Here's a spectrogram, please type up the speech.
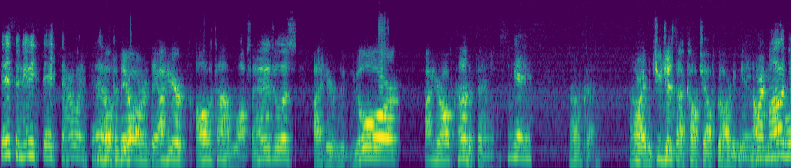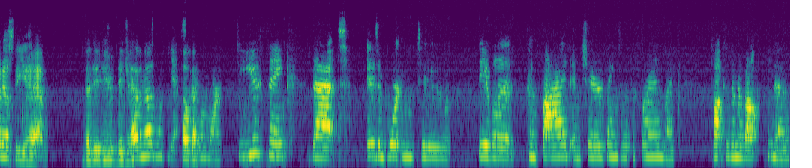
There's so many states I want to go. No, there aren't they? I hear all the time Los Angeles. I hear New York. I hear all kind of things. Yes. Okay. All right, but you just I caught you off guard again. All right, Molly, what else do you have? Did, did you did you have another one? Yes. Okay. One more. Do you think that it is important to be able to confide and share things with a friend, like talk to them about, you know,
